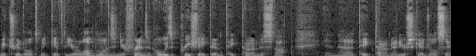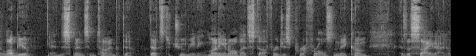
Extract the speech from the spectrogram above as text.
make sure the ultimate gift to your loved ones and your friends and always appreciate them. Take time to stop and uh, take time out of your schedule. Say i love you and to spend some time with them. That's the true meaning. Money and all that stuff are just peripherals and they come as a side item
